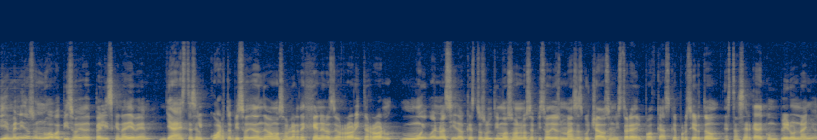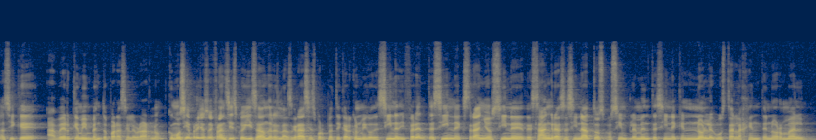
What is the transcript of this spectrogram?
Bienvenidos a un nuevo episodio de Pelis que nadie ve. Ya este es el cuarto episodio donde vamos a hablar de géneros de horror y terror. Muy bueno ha sido que estos últimos son los episodios más escuchados en la historia del podcast, que por cierto está cerca de cumplir un año, así que a ver qué me invento para celebrarlo. Como siempre yo soy Francisco Eguiza dándoles las gracias por platicar conmigo de cine diferente, cine extraño, cine de sangre, asesinatos o simplemente cine que no le gusta a la gente normal.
